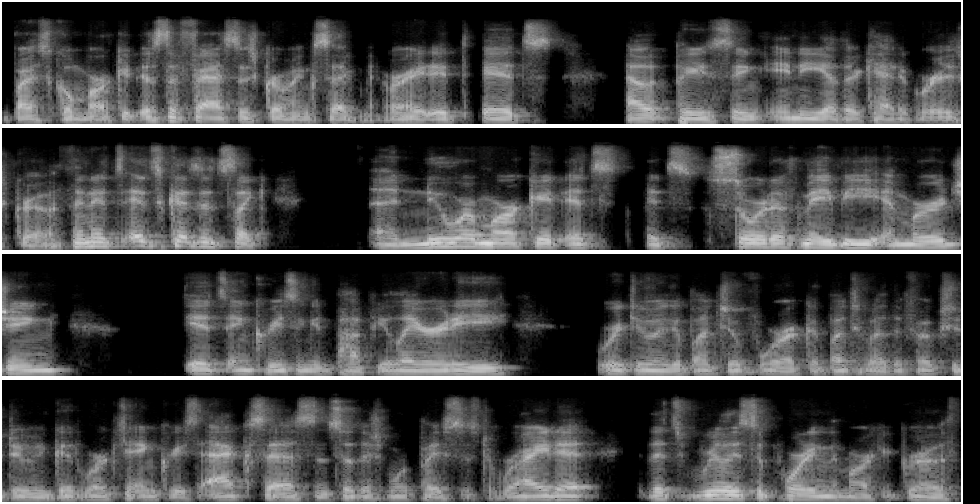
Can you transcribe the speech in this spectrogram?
bicycle market is the fastest growing segment, right? It it's outpacing any other category's growth. And it's it's because it's like a newer market. It's it's sort of maybe emerging. It's increasing in popularity. We're doing a bunch of work. A bunch of other folks are doing good work to increase access. And so there's more places to ride it. That's really supporting the market growth.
